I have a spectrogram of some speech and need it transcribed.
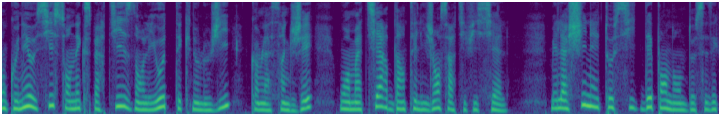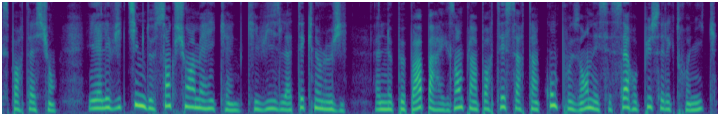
On connaît aussi son expertise dans les hautes technologies comme la 5G ou en matière d'intelligence artificielle. Mais la Chine est aussi dépendante de ses exportations et elle est victime de sanctions américaines qui visent la technologie. Elle ne peut pas, par exemple, importer certains composants nécessaires aux puces électroniques,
